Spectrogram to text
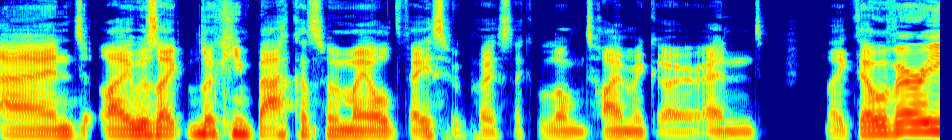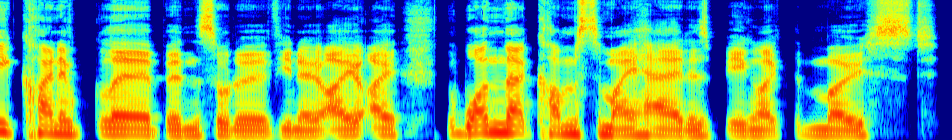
and i was like looking back on some of my old facebook posts like a long time ago and like they were very kind of glib and sort of you know i i the one that comes to my head as being like the most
